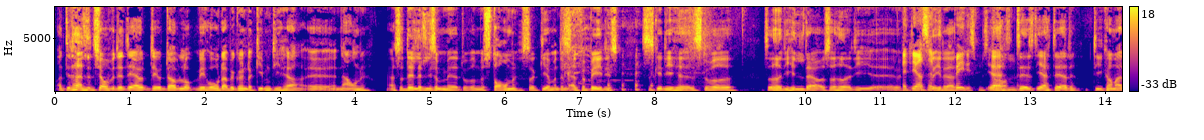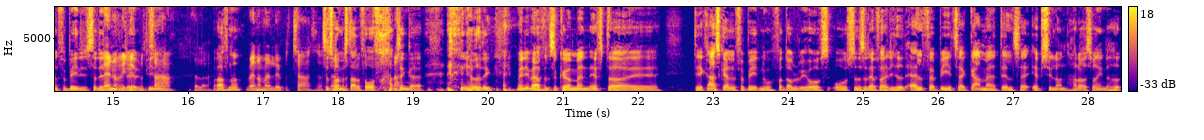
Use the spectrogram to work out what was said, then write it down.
Og det, der er lidt sjovt ved det, det er jo, det er jo WHO, der er begyndt at give dem de her øh, navne. Altså, det er lidt ligesom med, du ved, med storme, så giver man dem alfabetisk. så skal de hedde, du ved, så hedder de Hilda, og så hedder de øh, er det også Frida. alfabetisk med Ja stormene? det, ja, det er det. De kommer alfabetisk, så det er Hvad når et vi nyt, øh, løber tar? Eller? Hvad for noget? Hvad når man løber tar? Så tror jeg, man starter forfra, tænker jeg. jeg ved det ikke. Men i hvert fald så kører man efter øh, det græske alfabet nu fra WHO's side, så derfor har de heddet alfa, beta, gamma, delta, epsilon, har der også været en, der hed.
